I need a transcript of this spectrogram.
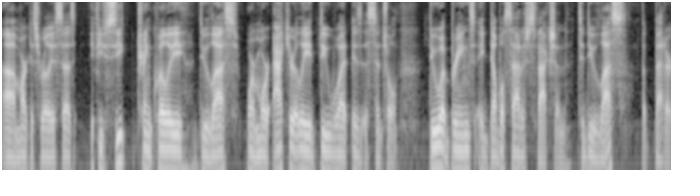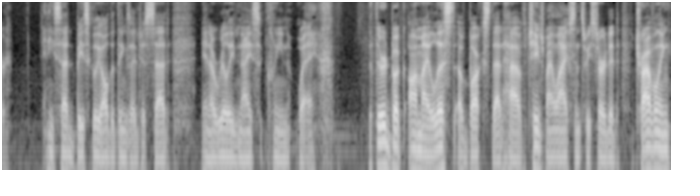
uh, Marcus Aurelius says If you seek tranquility, do less, or more accurately, do what is essential. Do what brings a double satisfaction to do less, but better. And he said basically all the things I just said in a really nice, clean way. The third book on my list of books that have changed my life since we started traveling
